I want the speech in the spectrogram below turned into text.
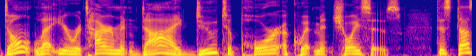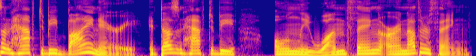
Don't let your retirement die due to poor equipment choices. This doesn't have to be binary. It doesn't have to be only one thing or another thing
